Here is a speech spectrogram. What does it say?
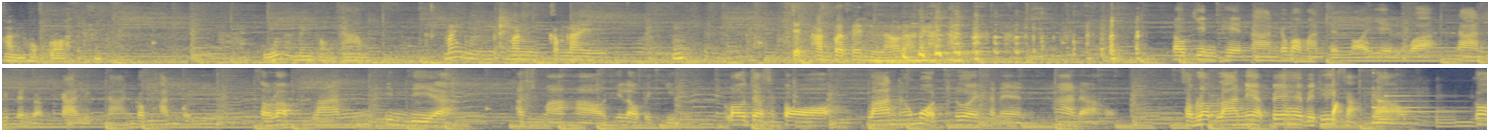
พันหกร้อยอู้ราเมงสองชาม ไม่มันกำไรเจ็ดพันเปอร์เซ็นต์อยู่แล้วนะเนี่ย เรากินเพนนานก็ประมาณ 700 เยนหรือว่านานที่เป็นแบบกาลิกนานก็พันกว่าเยนสำหรับร้านอินเดียทัชมาฮาลที่เราไปกิน เราจะสกอร์ร้านทั้งหมดด้วยคะแนน 5 ดาวสำหรับร้านเนี้ยเป้ให้ไปที่ 3 ดาว ก็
